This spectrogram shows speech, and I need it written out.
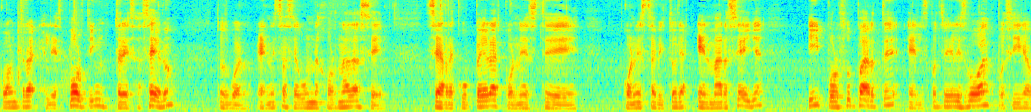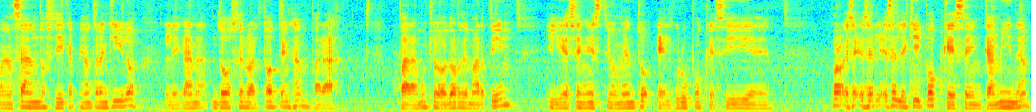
Contra el Sporting 3 a 0. Entonces, bueno, en esta segunda jornada se, se recupera con, este, con esta victoria en Marsella. Y por su parte, el Sporting de Lisboa pues sigue avanzando, sigue caminando tranquilo. Le gana 2-0 al Tottenham para, para mucho dolor de Martín. Y es en este momento el grupo que sí. bueno, es, el, es el equipo que se encamina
